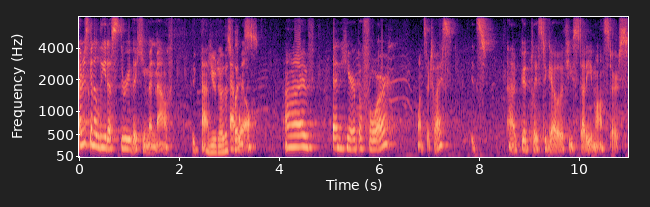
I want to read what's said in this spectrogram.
I'm just gonna lead us through the human mouth. At- you know this at place? will. I've been here before, once or twice. It's a good place to go if you study monsters.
